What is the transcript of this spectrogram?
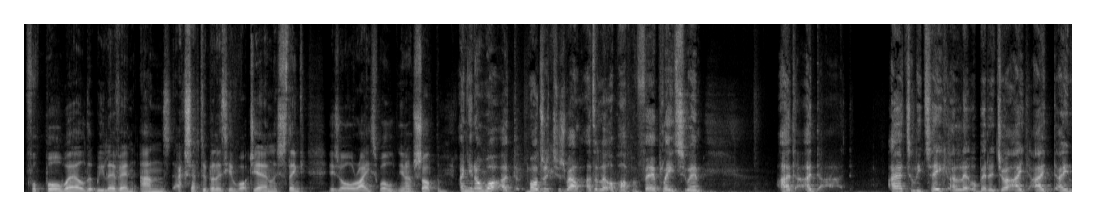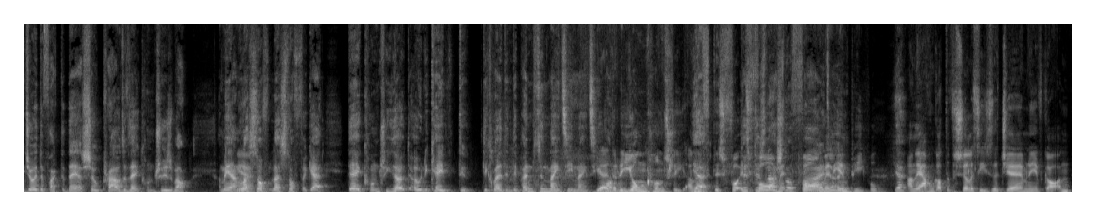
football world that we live in and acceptability of what journalists think is all right. Well, you know, sod them. And you know what? Modric as well had a little pop and fair play to him. I'd, I'd, I actually take a little bit of joy. I, I, I enjoy the fact that they are so proud of their country as well. I mean, and Yeah. let's not let's not forget their country that only came de- declared independence in 1991. Yeah, they're a young country, and Yeah. there's, four, it's There's- four, mi- four million and- people, Yeah. and they haven't got the facilities that Germany have got. And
